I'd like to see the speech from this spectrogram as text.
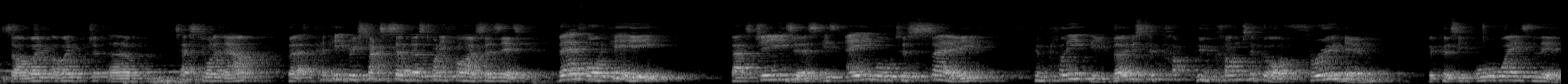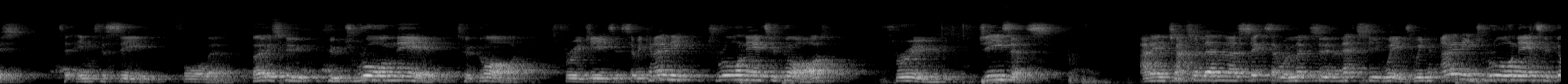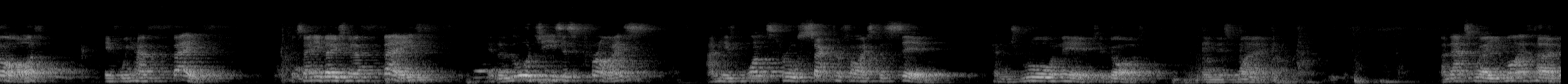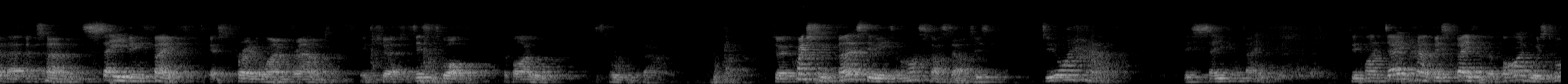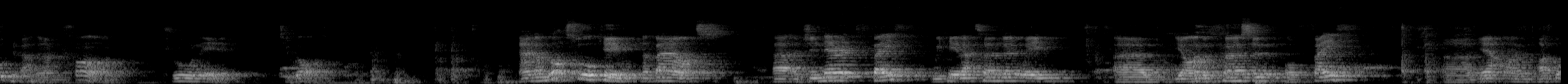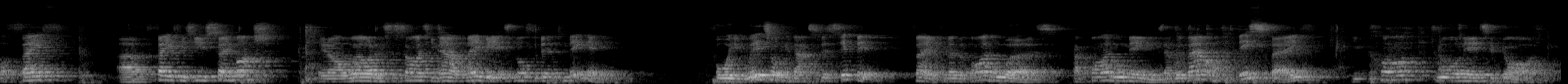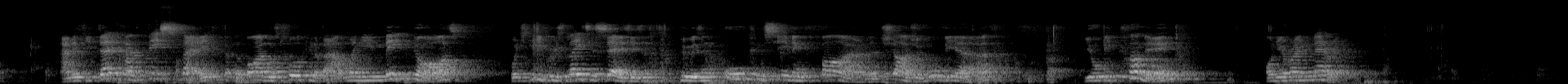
so I won't, I won't um, test you on it now. But Hebrews chapter 7, verse 25 says this Therefore, he, that's Jesus, is able to save completely those who come to God through him because he always lives to intercede for them. Those who, who draw near to God through Jesus. So we can only draw near to God through Jesus. And in chapter 11, verse 6, that we'll look to in the next few weeks, we can only draw near to God if we have faith. It's only those who have faith in the Lord Jesus Christ and his once for all sacrifice for sin can draw near to God in this way. And that's where you might have heard a, a term, saving faith, gets thrown around in churches. This is what the Bible is talking about. So, a question firstly we need to ask ourselves is do I have this saving faith? If I don't have this faith that the Bible is talking about, then I can't draw near to God. And I'm not talking about uh, a generic faith. We hear that term, don't we? Um, yeah, I'm a person of faith. Uh, yeah, i have got a faith. Uh, faith is used so much in our world and society now, maybe it's lost a bit of its meaning for you. We're talking about specific faith. The Bible words have Bible meanings, and without this faith, you can't draw near to God. And if you don't have this faith that the Bible's talking about, when you meet God, which Hebrews later says is a, who is an all consuming fire and the judge of all the earth, you'll be coming on your own merit.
